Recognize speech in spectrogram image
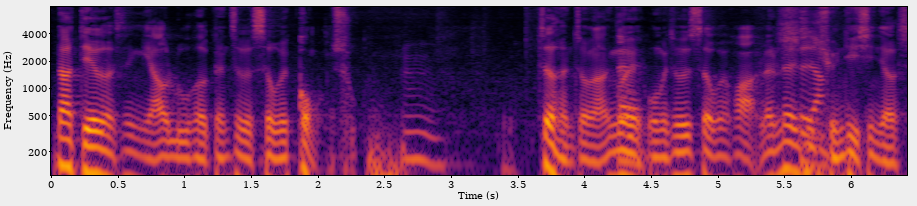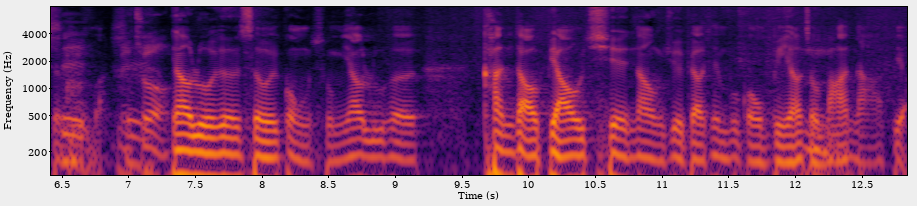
那第二个是你要如何跟这个社会共处，嗯，这很重要，因为我们就是社会化，人类是群体性的生物嘛，没错。你要如何跟社会共处？你要如何看到标签？那我们觉得标签不公平，要怎么把它拿掉？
